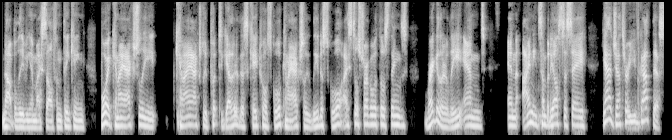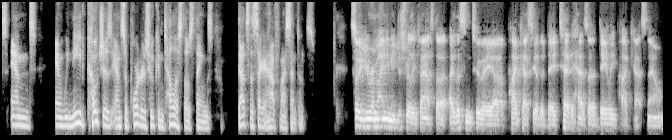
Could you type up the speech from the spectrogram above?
not believing in myself and thinking, boy, can I actually can I actually put together this K 12 school? Can I actually lead a school? I still struggle with those things regularly. And and I need somebody else to say, yeah, Jethro, you've got this. And and we need coaches and supporters who can tell us those things. That's the second half of my sentence. So you're reminding me just really fast. Uh, I listened to a uh, podcast the other day. TED has a daily podcast now,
